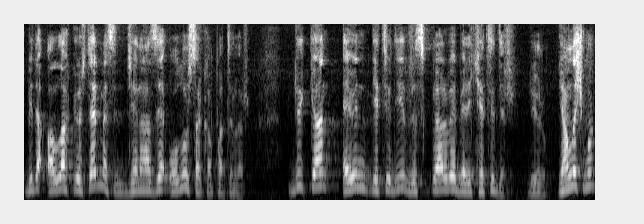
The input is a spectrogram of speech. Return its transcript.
Bir de Allah göstermesin cenaze olursa kapatılır. Dükkan evin getirdiği rızıklar ve bereketidir diyorum. Yanlış mı?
